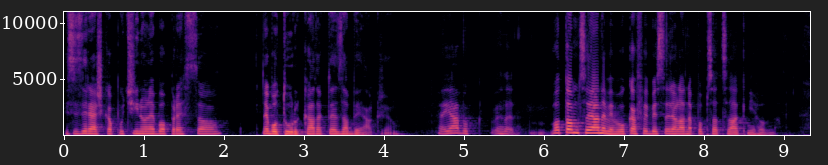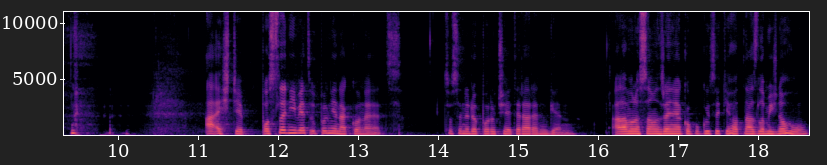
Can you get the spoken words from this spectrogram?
Jestli si dáš cappuccino nebo preso, nebo turka, tak to je zabiják, že jo. Já o, hele, o tom, co já nevím, o kafe by se dala napopsat celá knihovna. A ještě poslední věc úplně nakonec, co se nedoporučuje, teda rentgen. Ale ono samozřejmě, jako pokud se těhotná zlomíš nohu,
